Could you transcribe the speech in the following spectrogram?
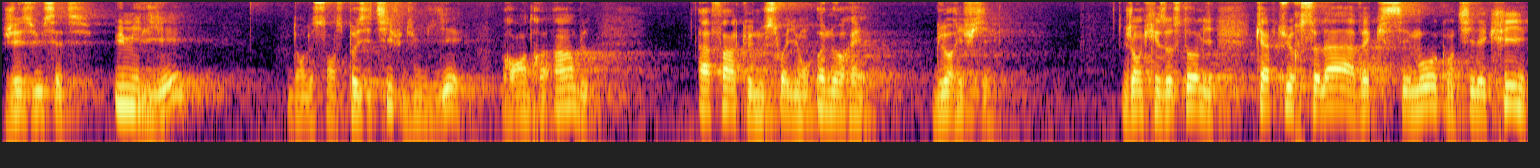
Jésus s'est humilié, dans le sens positif d'humilier, rendre humble, afin que nous soyons honorés, glorifiés. Jean Chrysostome capture cela avec ces mots quand il écrit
